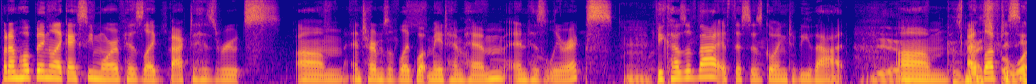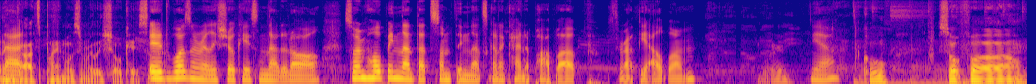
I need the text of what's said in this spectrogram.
But I'm hoping like I see more of his like back to his roots um, in terms of like what made him him and his lyrics. Mm. Because of that, if this is going to be that, yeah, um, nice I'd love to see that. God's plan wasn't really showcasing. It that. wasn't really showcasing that at all. So I'm hoping that that's something that's going to kind of pop up throughout the album. Word. Yeah. Cool. So far.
